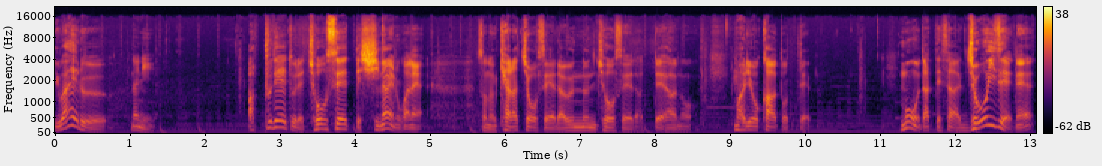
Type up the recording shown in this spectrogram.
いわゆる何？アップデートで調整ってしないのかね？そのキャラ調整だうんぬん調整だってあのマリオカートって。もうだってさ上位勢ね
